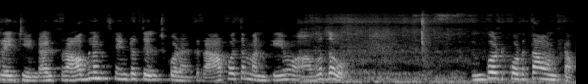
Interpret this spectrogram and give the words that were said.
ట్రై చేయండి. వాళ్ళ ప్రాబ్లమ్స్ ఏంటో తెలుసుకోవడానికి. రాకపోతే మనకేం అవదవు ఇంకోటి కొడతా ఉంటాం.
